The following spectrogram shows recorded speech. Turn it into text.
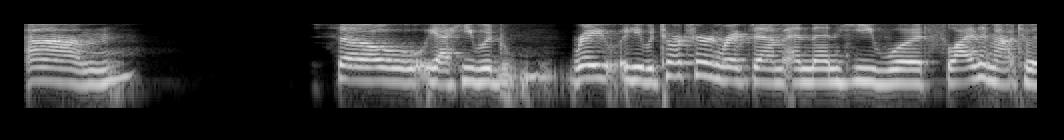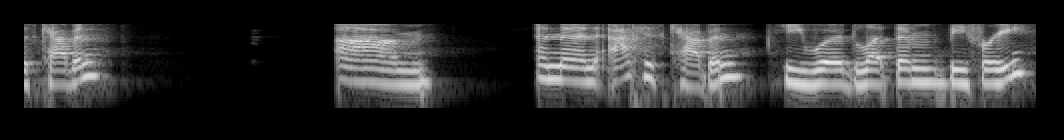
Um. So yeah, he would rape. He would torture and rape them, and then he would fly them out to his cabin. Um, and then at his cabin, he would let them be free,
